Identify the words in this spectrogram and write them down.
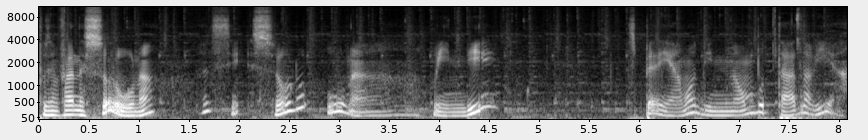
Possiamo farne solo una? Eh sì, solo una. Quindi speriamo di non buttarla via.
